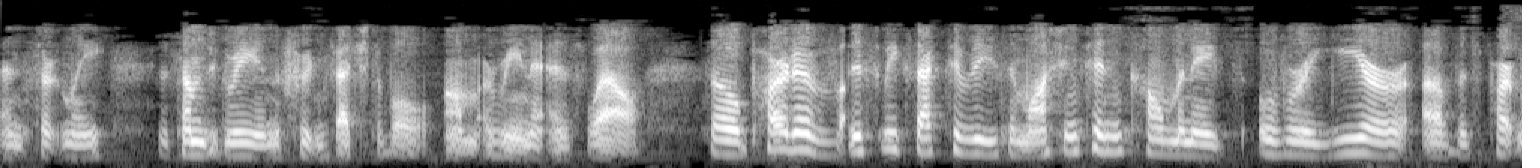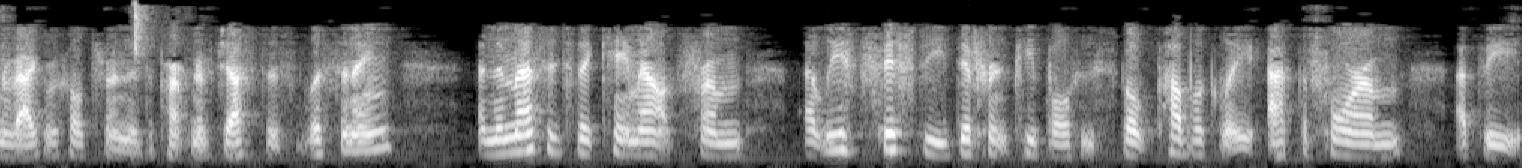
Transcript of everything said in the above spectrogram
and certainly to some degree in the fruit and vegetable um, arena as well. So part of this week's activities in Washington culminates over a year of the Department of Agriculture and the Department of Justice listening. And the message that came out from at least 50 different people who spoke publicly at the forum, at the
